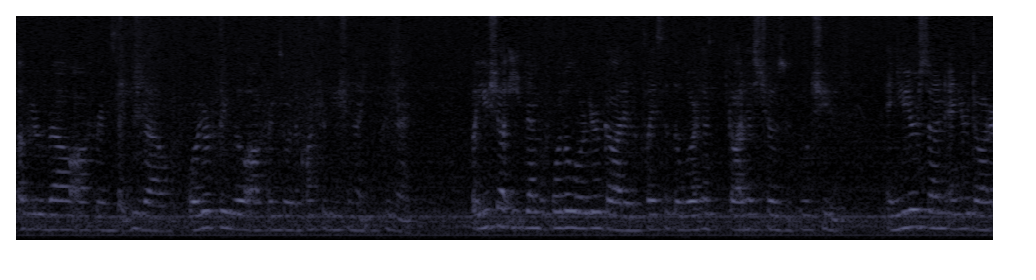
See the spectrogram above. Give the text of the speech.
of your vow offerings that you vow, or your free will offerings, or the contribution that you present. But you shall eat them before the Lord your God in the place that the Lord has, God has chosen will choose. And you, your son, and your daughter,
